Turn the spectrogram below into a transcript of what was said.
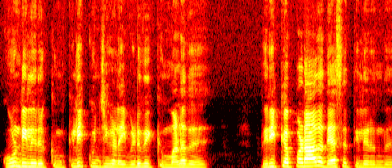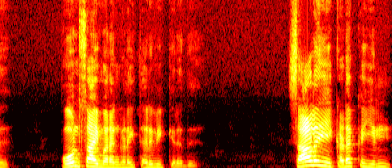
கூண்டில் இருக்கும் கிளிக்குஞ்சிகளை விடுவிக்கும் மனது பிரிக்கப்படாத தேசத்திலிருந்து போன்சாய் மரங்களை தருவிக்கிறது. சாலையை கடக்கையில்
